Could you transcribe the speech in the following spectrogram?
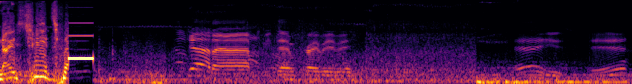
Nice cheats. Shut up, you damn crybaby. Yeah, you did.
